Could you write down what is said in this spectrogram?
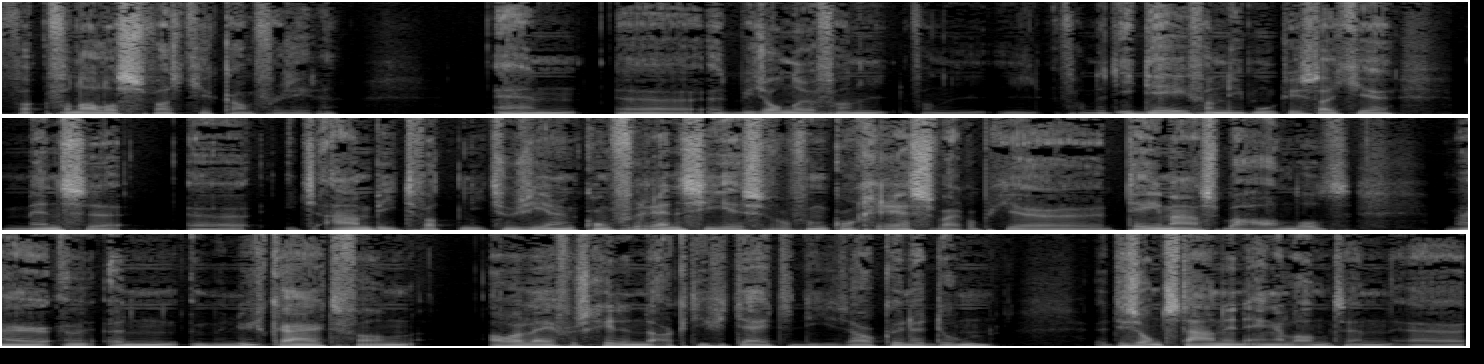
van, alles wat je kan verzinnen. En uh, het bijzondere van, van, van het idee van die moed is dat je mensen uh, iets aanbiedt wat niet zozeer een conferentie is of een congres waarop je thema's behandelt, maar een, een menukaart van allerlei verschillende activiteiten die je zou kunnen doen. Het is ontstaan in Engeland en uh,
